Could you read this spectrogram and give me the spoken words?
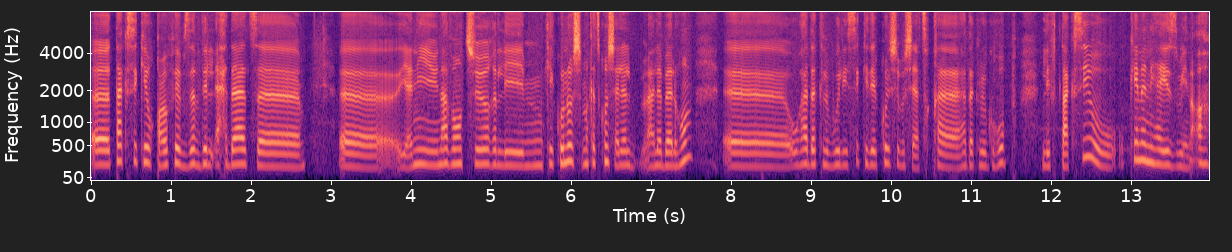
الطاكسي كيوقعوا فيه بزاف ديال الأحداث. يعني une aventure اللي ما كيكونوش ما كتكونش على على بالهم. آه وهذاك البوليسي كيدير كلشي باش يعتق هذاك le groupe اللي في الطاكسي وكاينة نهاية زوينة.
